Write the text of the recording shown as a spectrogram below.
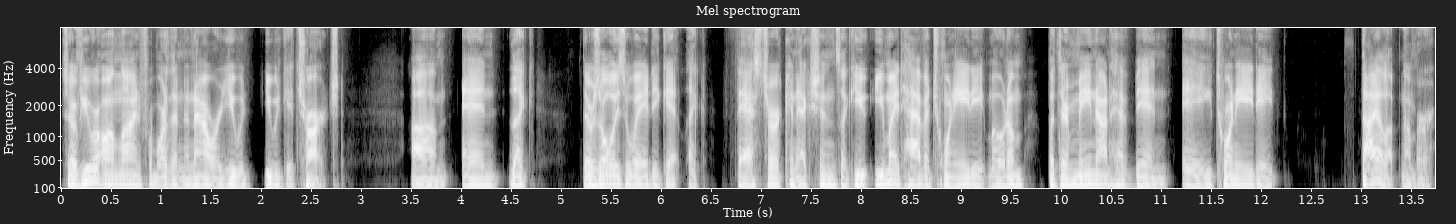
So if you were online for more than an hour, you would you would get charged. Um, and like there was always a way to get like faster connections. Like you you might have a 28.8 modem, but there may not have been a 28.8 dial-up number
